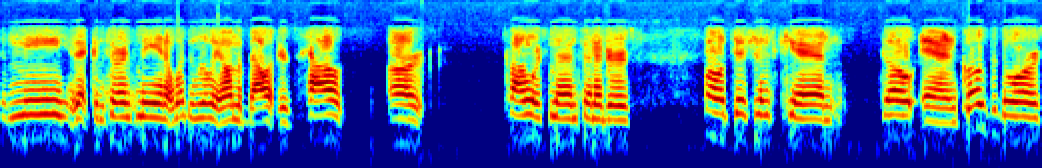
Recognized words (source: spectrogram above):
to me that concerns me, and it wasn't really on the ballot, is how our congressmen, senators, politicians can go and close the doors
